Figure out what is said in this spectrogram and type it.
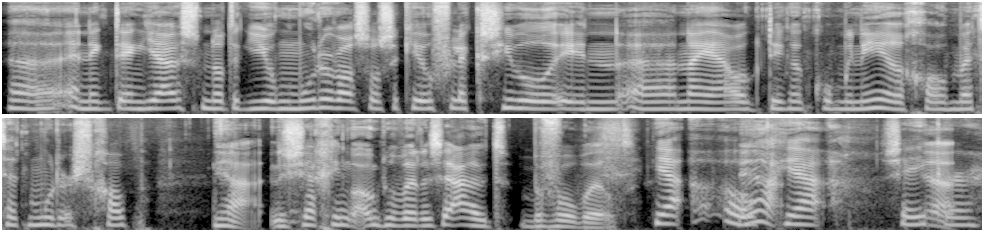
Uh, en ik denk juist omdat ik jong moeder was, was ik heel flexibel in nou ja, ook dingen combineren gewoon met het moederschap. Ja, dus jij ging ook nog wel eens uit, bijvoorbeeld? Ja, ook, ja, ja zeker. Ja.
